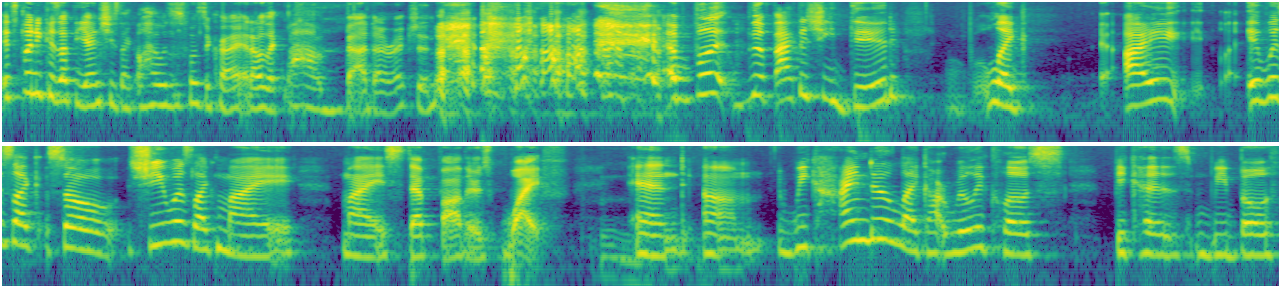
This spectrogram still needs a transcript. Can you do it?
it's funny because at the end she's like, "Oh, I wasn't supposed to cry," and I was like, "Wow, bad direction." but the fact that she did, like, I, it was like so she was like my my stepfather's wife, and um, we kind of like got really close because we both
